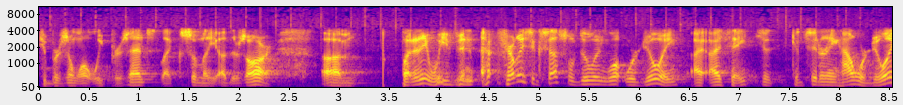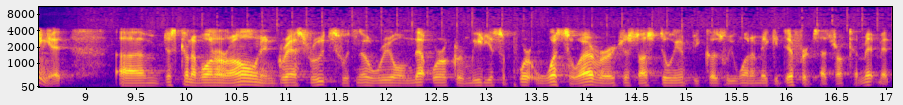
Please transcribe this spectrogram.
to present what we present like so many others are. Um, but anyway, we've been fairly successful doing what we're doing, I, I think, considering how we're doing it um, just kind of on our own and grassroots with no real network or media support whatsoever. Just us doing it because we want to make a difference. That's our commitment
